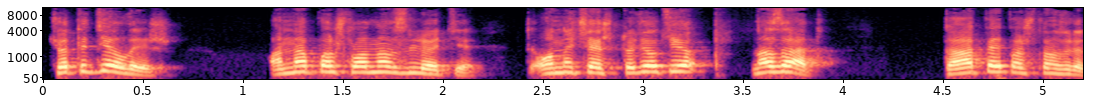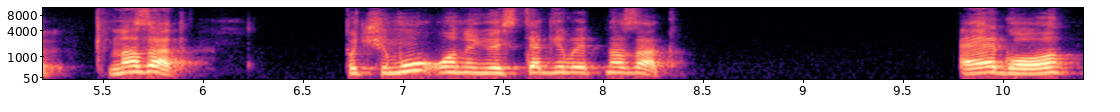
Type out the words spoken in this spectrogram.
Что ты делаешь? Она пошла на взлете. Он начинает что делать ее? Назад. Та опять пошла на взлет. Назад. Почему он ее стягивает назад? Эго.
